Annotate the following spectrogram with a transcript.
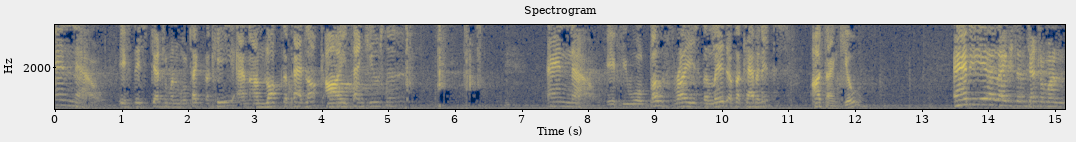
And now, if this gentleman will take the key and unlock the padlock, I thank you, sir. And now, if you will both raise the lid of the cabinet, I thank you. And here, ladies and gentlemen,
